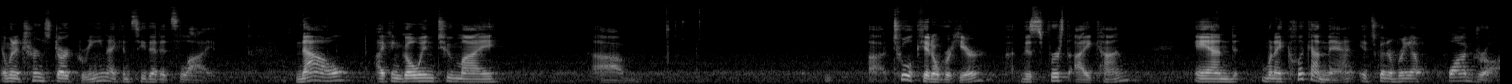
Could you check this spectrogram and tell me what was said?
And when it turns dark green, I can see that it's live. Now I can go into my um, uh, toolkit over here, this first icon, and when I click on that, it's going to bring up quad draw,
